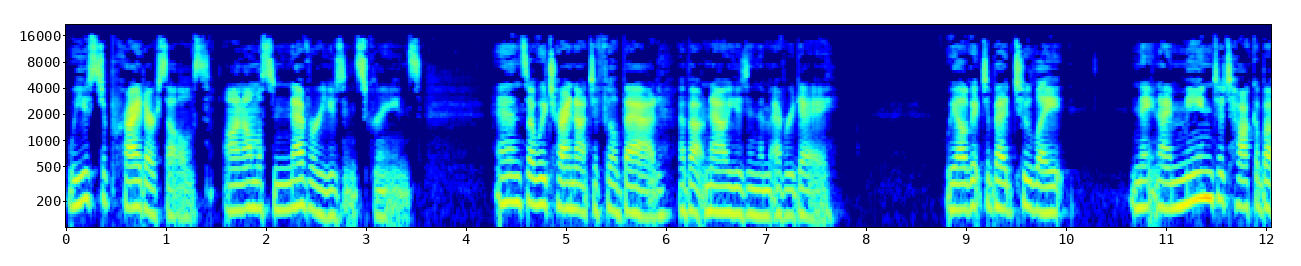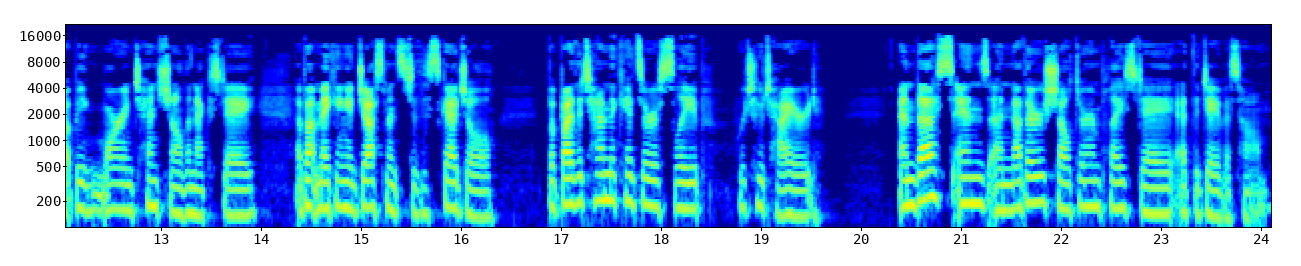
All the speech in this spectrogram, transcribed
We used to pride ourselves on almost never using screens, and so we try not to feel bad about now using them every day. We all get to bed too late. Nate and I mean to talk about being more intentional the next day, about making adjustments to the schedule, but by the time the kids are asleep, we're too tired. And thus ends another shelter in place day at the Davis home.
